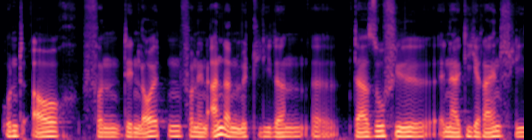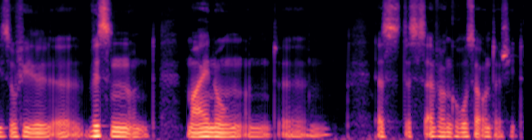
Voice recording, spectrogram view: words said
und auch von den Leuten, von den anderen Mitgliedern äh, da so viel Energie reinfließt, so viel äh, Wissen und Meinung und äh, das, das ist einfach ein großer Unterschied.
